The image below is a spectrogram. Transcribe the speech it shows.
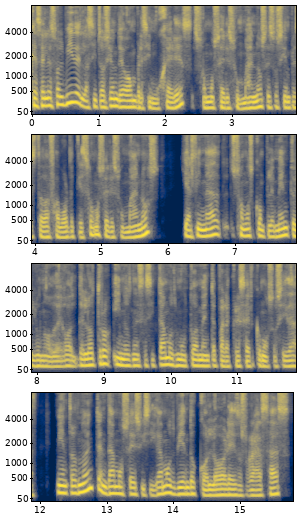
que se les olvide la situación de hombres y mujeres. Somos seres humanos. Eso siempre he estado a favor de que somos seres humanos y al final somos complemento el uno del otro y nos necesitamos mutuamente para crecer como sociedad. Mientras no entendamos eso y sigamos viendo colores, razas,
